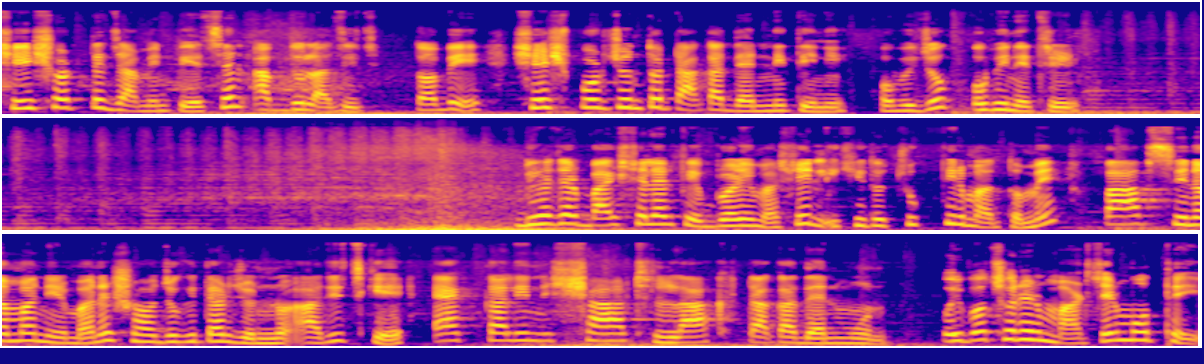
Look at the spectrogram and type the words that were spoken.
সেই শর্তে জামিন পেয়েছেন আব্দুল আজিজ। তবে শেষ পর্যন্ত টাকা দেননি তিনি, অভিযোগ অভিনেত্রীর। দুই হাজার বাইশ সালের ফেব্রুয়ারি মাসে লিখিত চুক্তির মাধ্যমে পাপ সিনেমা নির্মাণে সহযোগিতার জন্য আজিজকে এককালীন ষাট লাখ টাকা দেন মুন। ওই বছরের মার্চের মধ্যেই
